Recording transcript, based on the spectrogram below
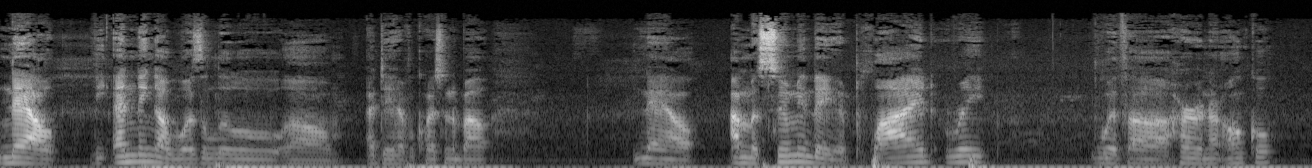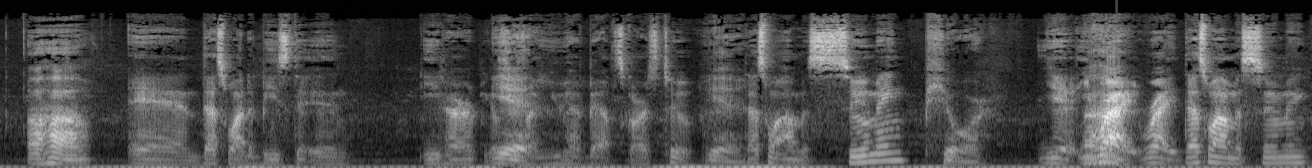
now the ending I was a little um, I did have a question about. Now I'm assuming they applied rape with uh, her and her uncle. Uh huh. And that's why the beast didn't eat her because yeah. like you have bad scars too. Yeah. That's why I'm assuming. Pure. Yeah, uh-huh. right, right. That's why I'm assuming.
